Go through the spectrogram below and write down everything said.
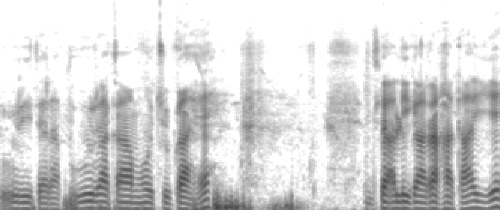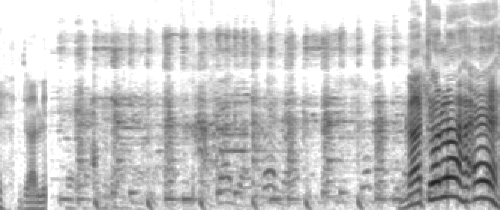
पूरी तरह पूरा काम हो चुका है। जाली का रहा था ये, जाली। नाचोला है।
